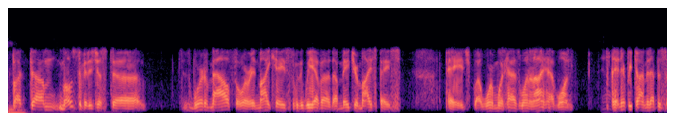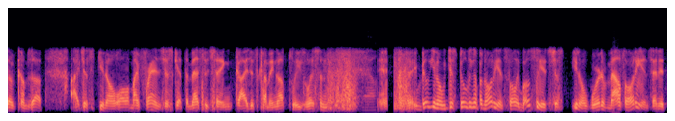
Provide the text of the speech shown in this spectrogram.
But um, most of it is just uh, word of mouth, or in my case, we have a, a major MySpace page. Well, Wormwood has one, and I have one and every time an episode comes up, I just, you know, all of my friends just get the message saying, "Guys, it's coming up. Please listen." Yeah. And uh, you know, just building up an audience slowly. Mostly, it's just, you know, word of mouth audience, and it's.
